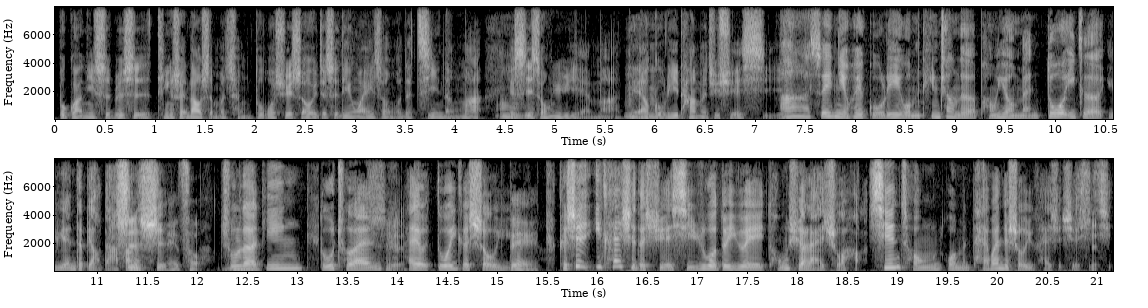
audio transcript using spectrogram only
不管你是不是听损到什么程度，我学手语就是另外一种我的技能嘛，也是一种语言嘛，对，要鼓励他们去学习啊。所以你会鼓励我们听障的朋友们多一个语言的表达方式，没错。除了听读唇，还有多一个手语。对。可是，一开始的学习，如果对一位同学来说，好，先从我们台湾的手语开始学习起，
